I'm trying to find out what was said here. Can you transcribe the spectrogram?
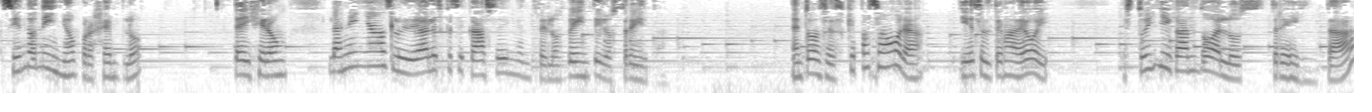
Siendo niño, por ejemplo, te dijeron, las niñas lo ideal es que se casen entre los 20 y los 30. Entonces, ¿qué pasa ahora? Y es el tema de hoy. Estoy llegando a los 30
